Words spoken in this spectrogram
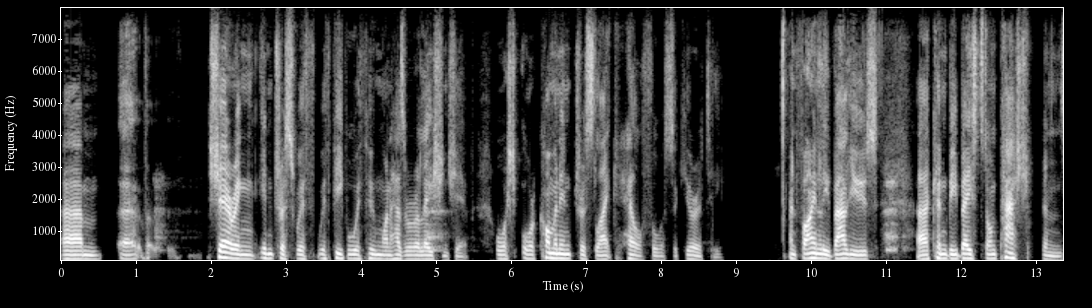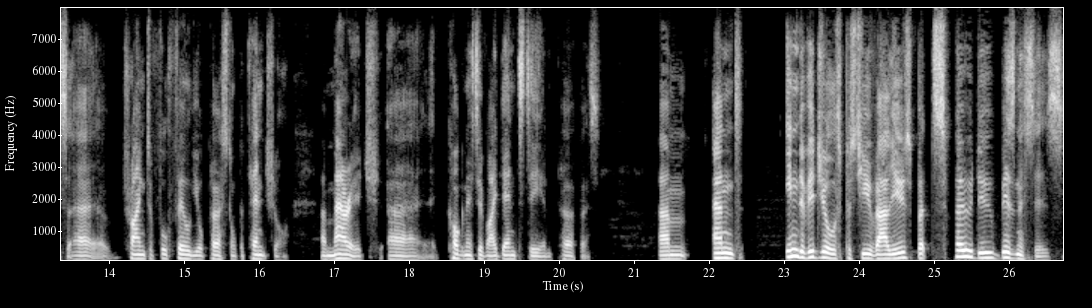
um, uh, sharing interests with, with people with whom one has a relationship, or, or common interests like health or security. And finally, values uh, can be based on passions, uh, trying to fulfill your personal potential, uh, marriage, uh, cognitive identity, and purpose. Um, and individuals pursue values, but so do businesses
